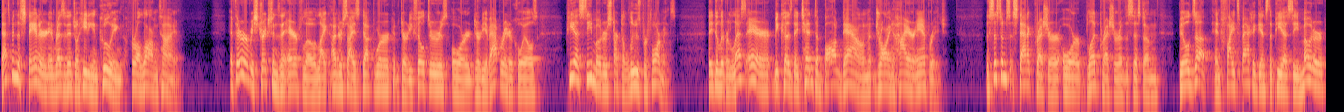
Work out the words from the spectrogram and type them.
that's been the standard in residential heating and cooling for a long time. If there are restrictions in the airflow like undersized ductwork, dirty filters, or dirty evaporator coils, PSC motors start to lose performance. They deliver less air because they tend to bog down, drawing higher amperage. The system's static pressure, or blood pressure of the system, builds up and fights back against the PSC motor,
